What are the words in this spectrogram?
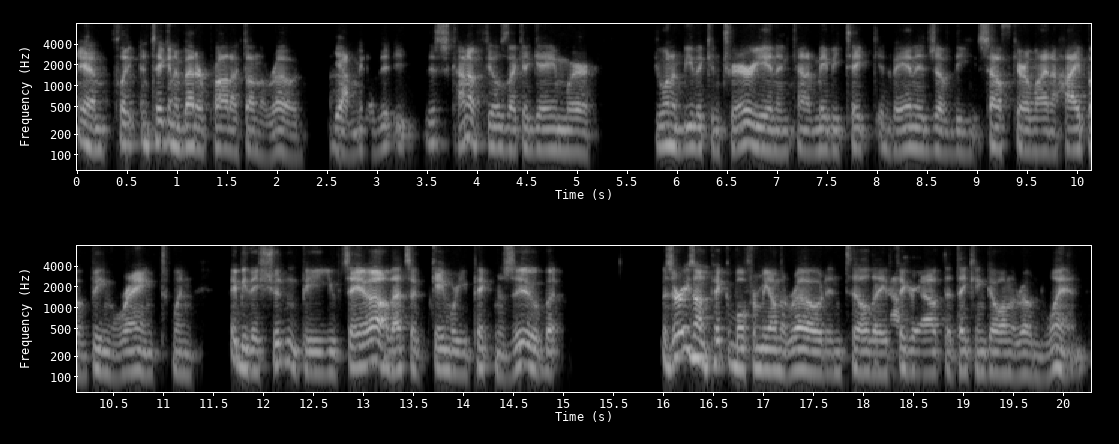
Yeah, and, play, and taking a better product on the road. Yeah, um, you know, this kind of feels like a game where if you want to be the contrarian and kind of maybe take advantage of the South Carolina hype of being ranked when maybe they shouldn't be, you say, "Oh, that's a game where you pick Mizzou," but Missouri's unpickable for me on the road until they yeah. figure out that they can go on the road and win.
